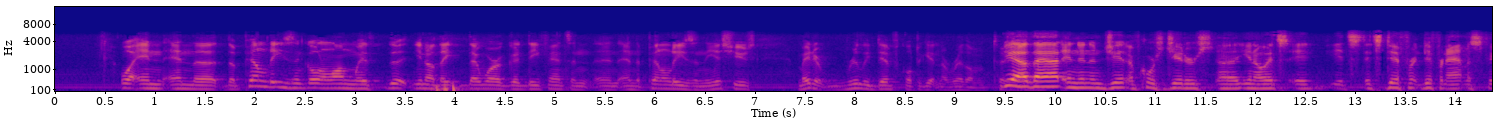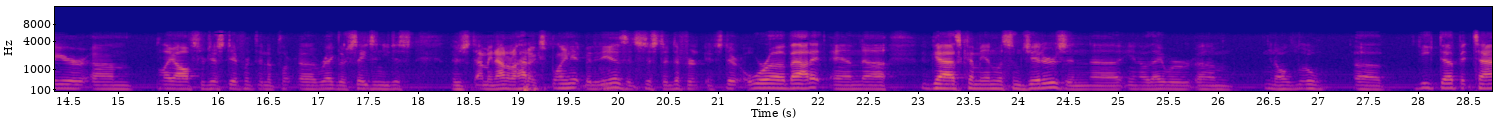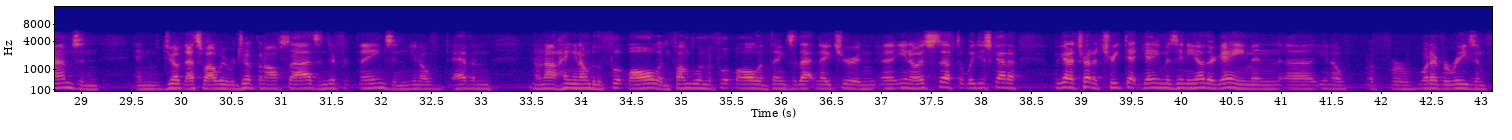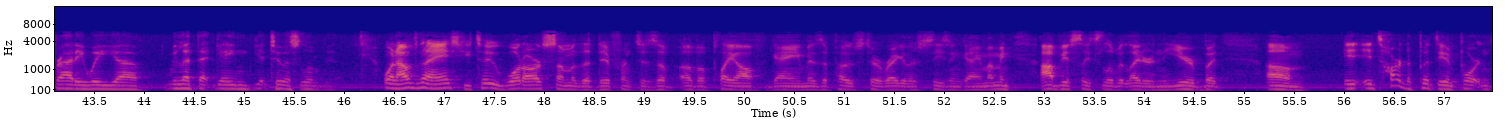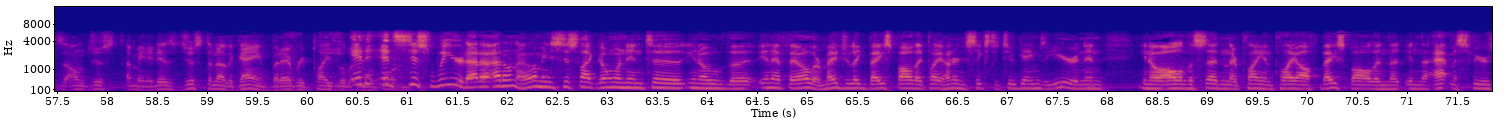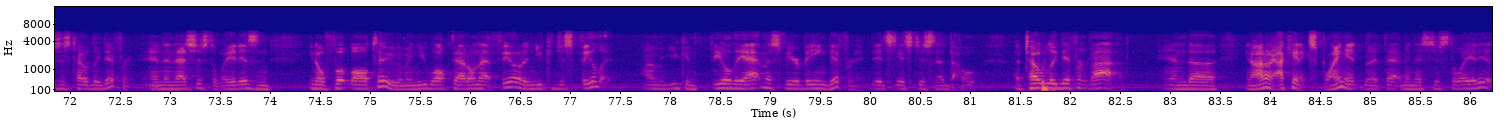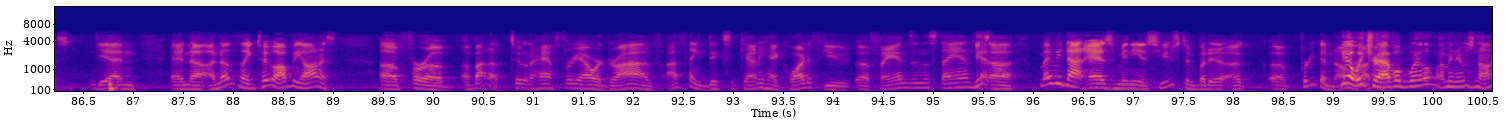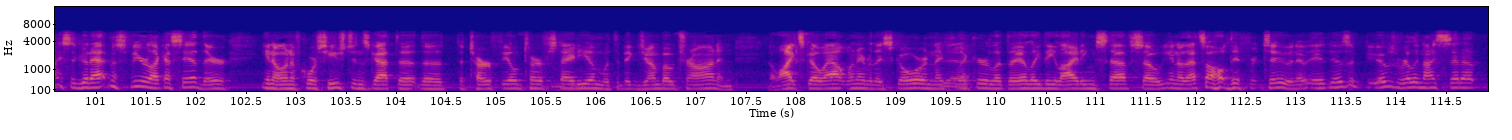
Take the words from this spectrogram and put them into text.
Well, and and the the penalties and going along with the you know they they were a good defense and and, and the penalties and the issues made it really difficult to get in a rhythm too. Yeah, that and then jit, of course jitters. Uh, you know, it's it, it's it's different, different atmosphere. Um, playoffs are just different than a uh, regular season. You just there's I mean I don't know how to explain it, but it is. It's just a different it's their aura about it. And uh, guys come in with some jitters, and uh, you know they were um, you know a little uh, geeked up at times, and and jump. That's why we were jumping off sides and different things, and you know having you know, not hanging onto the football and fumbling the football and things of that nature. And uh, you know, it's stuff that we just gotta we gotta try to treat that game as any other game. And uh, you know, for whatever reason, Friday we uh, we let that game get to us a little bit. Well, I was going to ask you too. What are some of the differences of, of a playoff game as opposed to a regular season game? I mean, obviously it's a little bit later in the year, but um, it, it's hard to put the importance on just. I mean, it is just another game, but every play's a little bit. It, it's just weird. I don't, I don't know. I mean, it's just like going into you know the NFL or Major League Baseball. They play 162 games a year, and then you know all of a sudden they're playing playoff baseball, and the in the atmosphere is just totally different. And then that's just the way it is in you know football too. I mean, you walked out on that field and you can just feel it. I mean, you can feel the atmosphere being different. It's it's just a whole, a totally different vibe and uh, you know I don't I can't explain it, but that, I mean it's just the way it is. Yeah, and and uh, another thing too, I'll be honest. Uh, for a about a two and a half three hour drive, I think Dickson County had quite a few uh, fans in the stands. Yeah. Uh, maybe not as many as Houston, but a, a, a pretty good number. Yeah, we traveled well. I mean, it was nice, a good atmosphere. Like I said, there, you know, and of course Houston's got the the, the turf field, turf stadium with the big jumbotron and the lights go out whenever they score and they yeah. flicker, let the LED lighting stuff. So you know that's all different too, and it, it was a it was a really nice setup.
